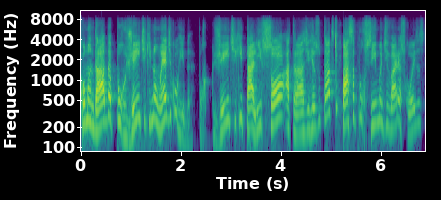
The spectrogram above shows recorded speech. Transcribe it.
comandada por gente que não é de corrida, por gente que está ali só atrás de resultados, que passa por cima de várias coisas,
